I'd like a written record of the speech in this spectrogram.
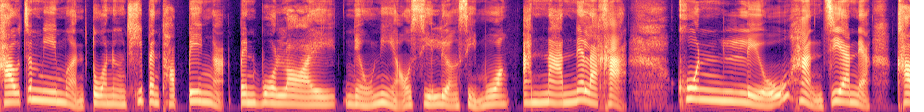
เขาจะมีเหมือนตัวหนึ่งที่เป็นท็อปปิ้งอะ เป็นบัวลอยเหนียวเหนียวๆสีเหลืองสีม่วง อันนั้นเนี่ยแหละค่ะ คุณหลิวฮั่นเจียนเนี่ย เขา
